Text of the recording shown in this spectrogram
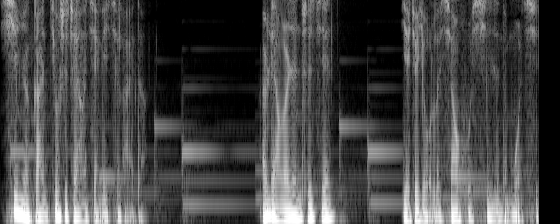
信任感就是这样建立起来的，而两个人之间也就有了相互信任的默契。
